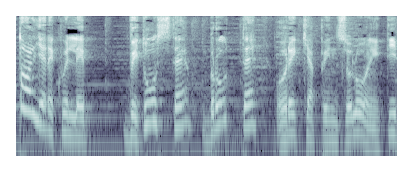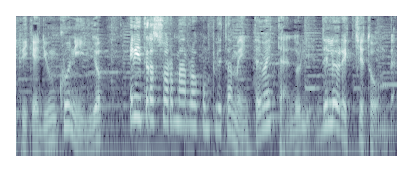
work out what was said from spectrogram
Togliere quelle vetuste, brutte, orecchie a penzoloni tipiche di un coniglio e di trasformarlo completamente mettendogli delle orecchie tonde.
